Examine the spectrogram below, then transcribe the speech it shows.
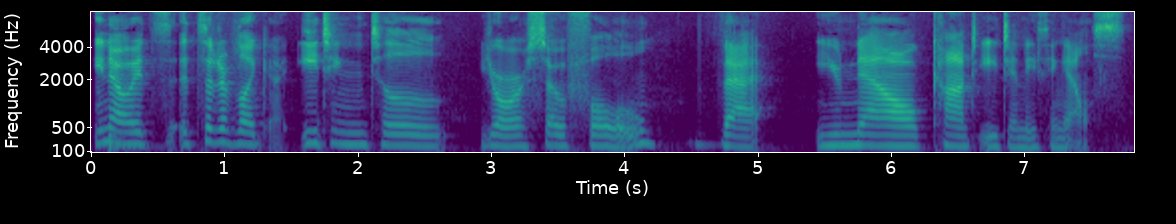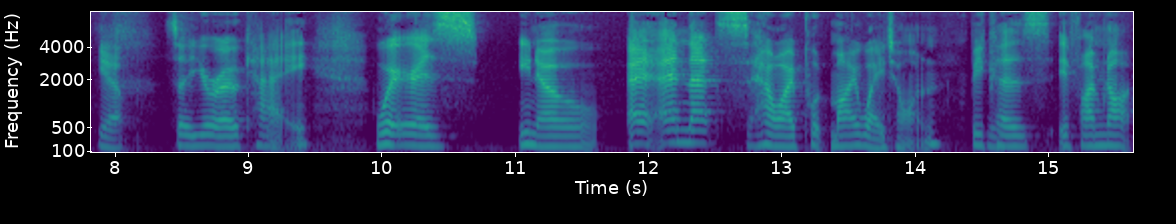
you know, it's it's sort of like eating till you're so full that you now can't eat anything else. Yeah. So you're okay. Whereas, you know, and, and that's how I put my weight on because if I'm not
